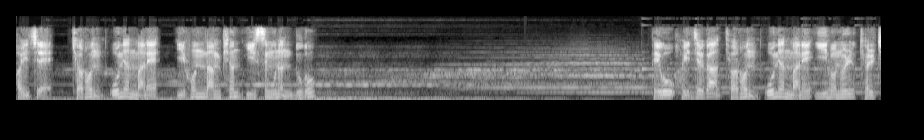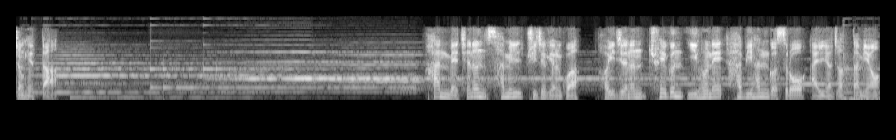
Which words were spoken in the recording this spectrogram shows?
허이제, 결혼 5년 만에 이혼 남편 이승우는 누구? 배우 허이제가 결혼 5년 만에 이혼을 결정했다. 한 매체는 3일 취재 결과 허이제는 최근 이혼에 합의한 것으로 알려졌다며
